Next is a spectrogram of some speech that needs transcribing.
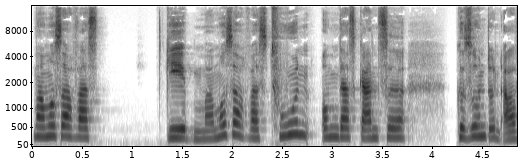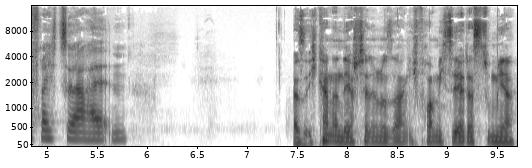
Man muss auch was geben, man muss auch was tun, um das Ganze gesund und aufrecht zu erhalten. Also ich kann an der Stelle nur sagen, ich freue mich sehr, dass du mir,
